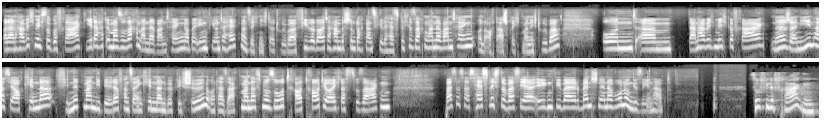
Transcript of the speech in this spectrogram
Und dann habe ich mich so gefragt, jeder hat immer so Sachen an der Wand hängen, aber irgendwie unterhält man sich nicht darüber. Viele Leute haben bestimmt auch ganz viele hässliche Sachen an der Wand hängen und auch da spricht man nicht drüber. Und ähm, dann habe ich mich gefragt, ne, Janine, hast ja auch Kinder, findet man die Bilder von seinen Kindern wirklich schön oder sagt man das nur so? Traut, traut ihr euch das zu sagen? Was ist das Hässlichste, was ihr irgendwie bei Menschen in der Wohnung gesehen habt? So viele Fragen.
